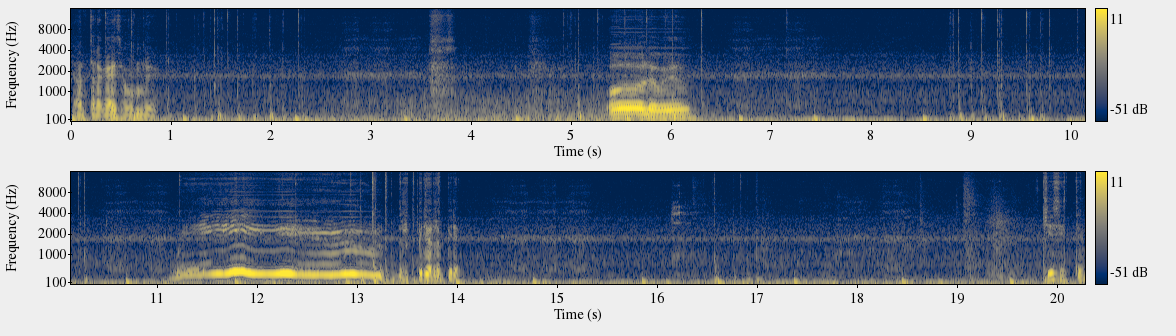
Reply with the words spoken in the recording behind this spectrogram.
Levanta la cabeza, hombre. Hola, weón. Respira, respira. ¿Qué es este?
